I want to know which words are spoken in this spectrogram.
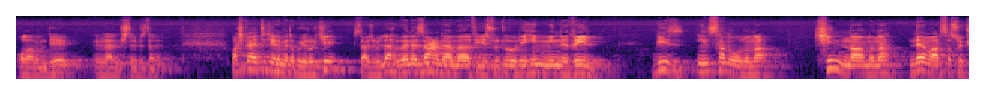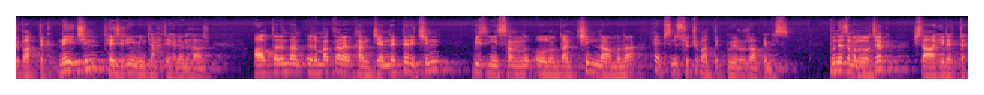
olalım diye vermiştir bizlere. Başka ayet-i kerimede buyurur ki Estağfirullah ve neza'na ma fi sudurihim min gil. Biz insanoğluna kin namına ne varsa söküp attık. Ne için? Tecri min tahtihel enhar. Altlarından ırmaklar akan cennetler için biz insanoğlundan kin namına hepsini söküp attık buyurur Rabbimiz. Bu ne zaman olacak? İşte ahirette.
